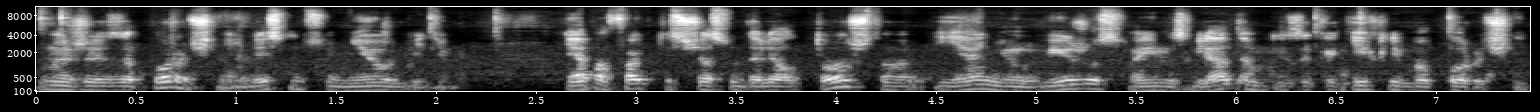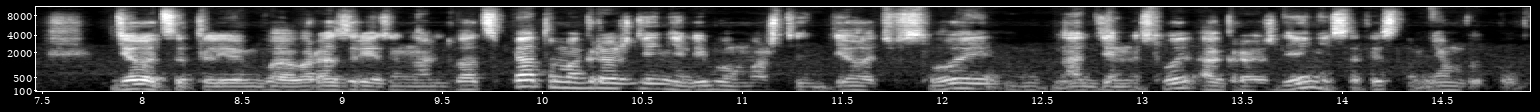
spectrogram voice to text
Мы же из-за поручня лестницу не увидим. Я по факту сейчас удалял то, что я не увижу своим взглядом из-за каких-либо поручней. Делается это либо в разрезе 0.25 ограждения, либо можете делать в слой, отдельный слой ограждений, соответственно, в нем выполнить.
